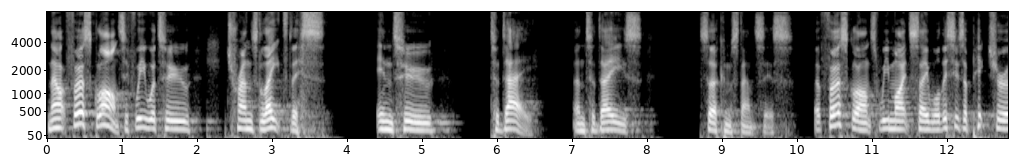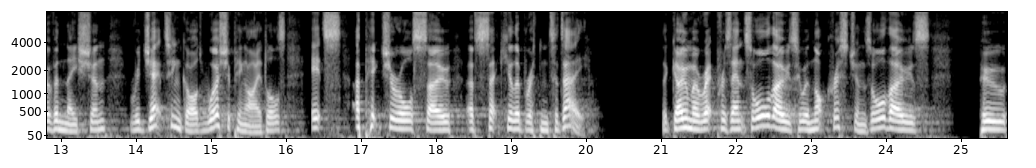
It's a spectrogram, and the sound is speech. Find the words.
Now, at first glance, if we were to translate this into today and today's circumstances, at first glance, we might say, well, this is a picture of a nation rejecting God, worshipping idols. It's a picture also of secular Britain today. That Gomer represents all those who are not Christians, all those who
